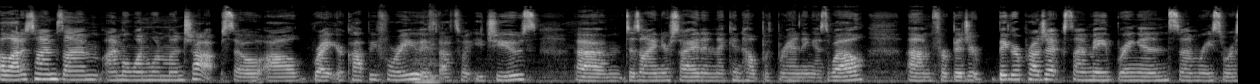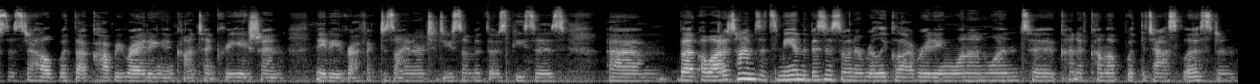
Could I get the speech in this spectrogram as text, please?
A lot of times I'm I'm a one one one shop, so I'll write your copy for you if that's what you choose. Um, design your site, and I can help with branding as well. Um, for bigger bigger projects, I may bring in some resources to help with that copywriting and content creation. Maybe a graphic designer to do some of those pieces. Um, but a lot of times it's me and the business owner really collaborating one on one to kind of come up with the task list, and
